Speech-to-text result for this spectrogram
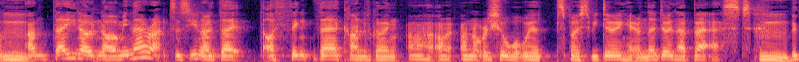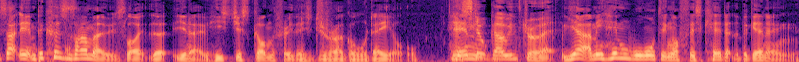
Mm. and they don't know. I mean, they're actors, you know, they. I think they're kind of going, oh, I- I'm not really sure what we're supposed to be doing here, and they're doing their best. Exactly, and because Zammo's like that, you know, he's just gone through this drug ordeal. He's Him- still going through it. Yeah, I mean, him warding off this kid at the beginning,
